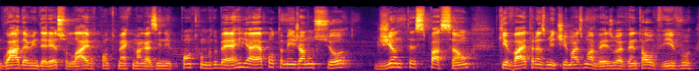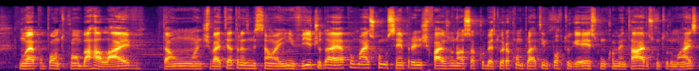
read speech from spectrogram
guarda o endereço live.macmagazine.com.br e a Apple também já anunciou de antecipação que vai transmitir mais uma vez o evento ao vivo no apple.com/live então a gente vai ter a transmissão aí em vídeo da Apple, mas como sempre a gente faz a nossa cobertura completa em português, com comentários, com tudo mais.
